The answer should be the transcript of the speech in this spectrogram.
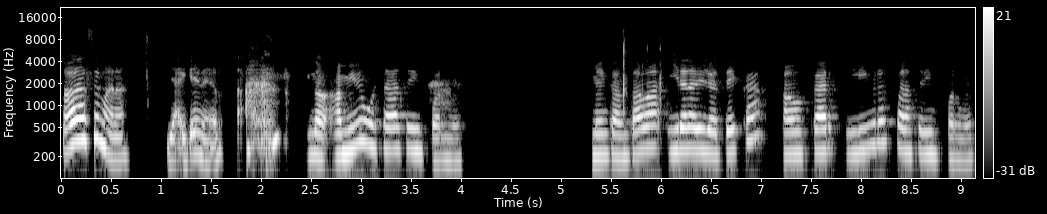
toda la semana. Ya, qué nerd. No, a mí me gustaba hacer informes. Me encantaba ir a la biblioteca a buscar libros para hacer informes.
